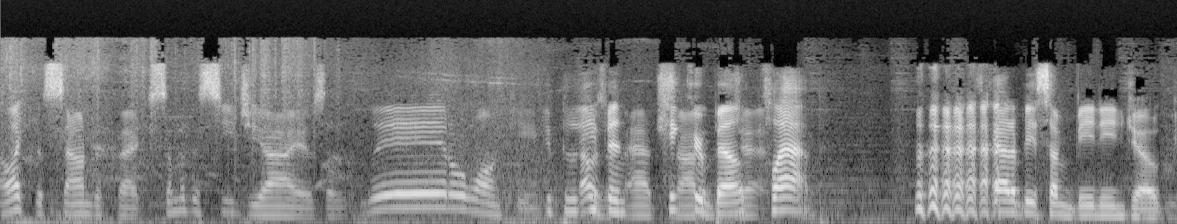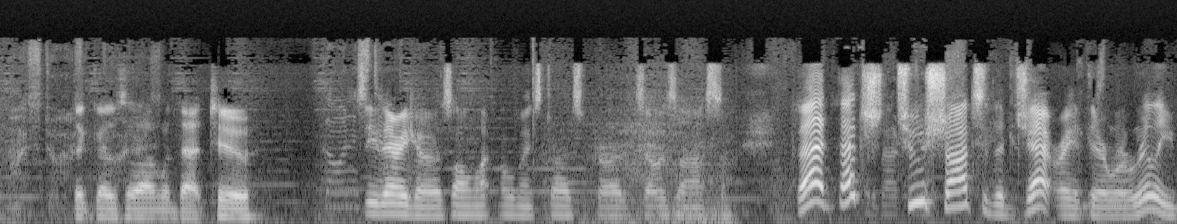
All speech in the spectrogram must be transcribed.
I like the sound effects. Some of the CGI is a little wonky. You That was believe a in bad kick shot your of belt, clap. There's got to be some BD joke that goes along with that too. See, there he goes. All my, all my stars are guarded. That was awesome. That that sh- two shots of the jet right there were really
